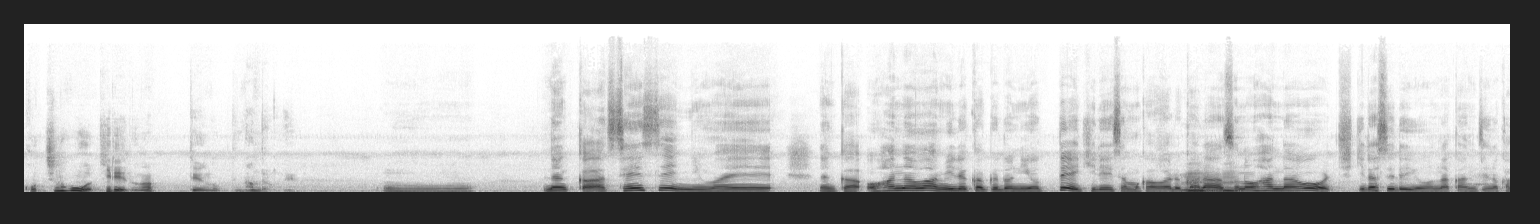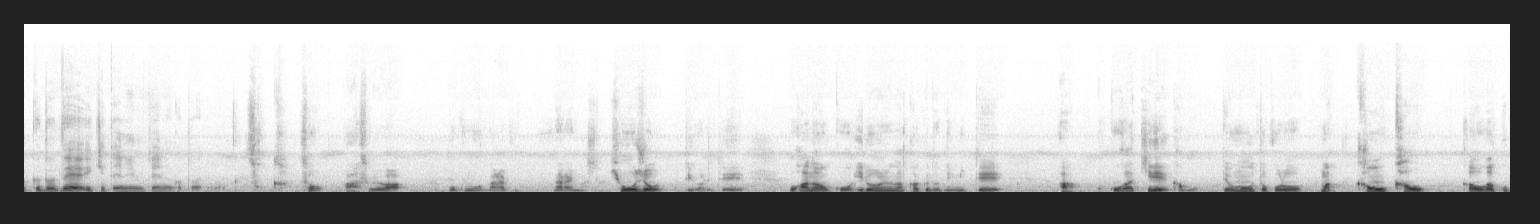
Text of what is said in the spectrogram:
こっちの方が綺麗だなっていうのってなんだろうね。うーん。なんか先生に前なんかお花は見る角度によって綺麗さも変わるから、うんうんそのお花を引き出せるような感じの角度でいけてねみたいなことはあります。そっか。そう。あそれは僕も習び習いました。表情って言われてお花をこういろいろな角度で見てあここが綺麗かもって思うところまあ顔顔顔がこ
